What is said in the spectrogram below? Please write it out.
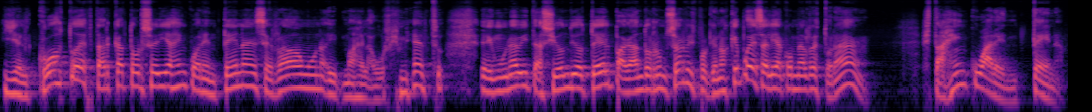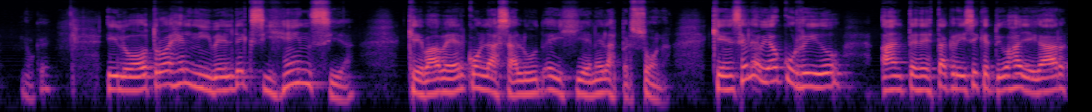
Y el costo de estar 14 días en cuarentena, encerrado en una, y más el aburrimiento, en una habitación de hotel pagando room service, porque no es que puedes salir a comer al restaurante, estás en cuarentena. Y lo otro es el nivel de exigencia que va a haber con la salud e higiene de las personas. ¿Quién se le había ocurrido antes de esta crisis que tú ibas a llegar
